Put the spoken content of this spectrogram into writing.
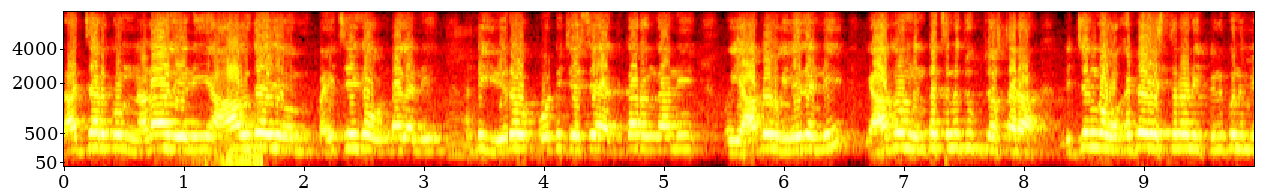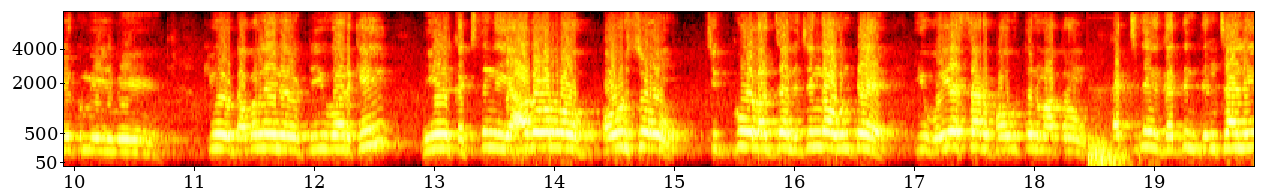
రాజ్యార్గం నడాలి అని వాళ్ళదే పైచేయిగా ఉండాలని అంటే ఏదో పోటీ చేసే అధికారం కానీ యాదవులకు లేదండి. యాదవులు ఇంత చిన్న చూపు చూస్తారా? నిజంగా ఒకటే ఇస్తానని పిలుపుని మీకు మీ మీ క్యూ డబల్ నైన్ టీవీ వారికి నేను ఖచ్చితంగా యాదవుల్లో పౌరుషం చిక్కు లజ్జ నిజంగా ఉంటే ఈ వైఎస్ఆర్ ప్రభుత్వాన్ని మాత్రం ఖచ్చితంగా గద్దెని దించాలి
